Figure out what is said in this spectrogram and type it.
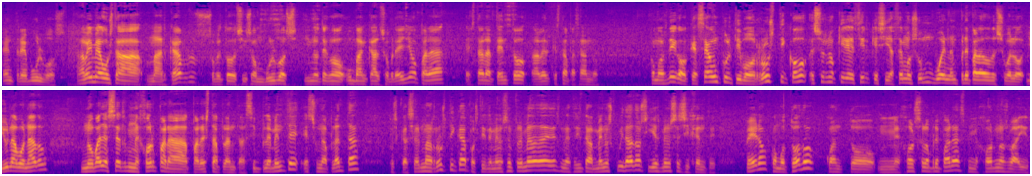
entre bulbos. A mí me gusta marcarlos, sobre todo si son bulbos y no tengo un bancal sobre ello, para estar atento a ver qué está pasando. Como os digo, que sea un cultivo rústico, eso no quiere decir que si hacemos un buen preparado de suelo y un abonado, no vaya a ser mejor para, esta planta. Simplemente es una planta pues que al ser más rústica, pues tiene menos enfermedades, necesita menos cuidados y es menos exigente. Pero, como todo, cuanto mejor se lo preparas, mejor nos va a ir.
